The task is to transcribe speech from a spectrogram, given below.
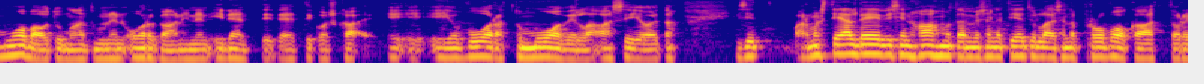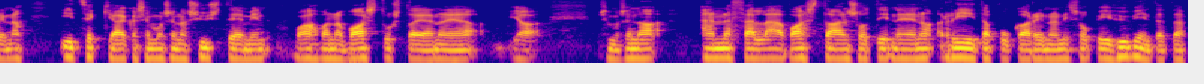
muovautumaan tämmöinen orgaaninen identiteetti, koska ei, ei ole vuorattu muovilla asioita. Ja sitten varmasti L. Davisin hahmo tämmöisenä tietynlaisena provokaattorina, itsekin aika semmoisena systeemin vahvana vastustajana ja, ja semmoisena NFLää vastaan sotineena riitapukarina, niin sopii hyvin tätä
